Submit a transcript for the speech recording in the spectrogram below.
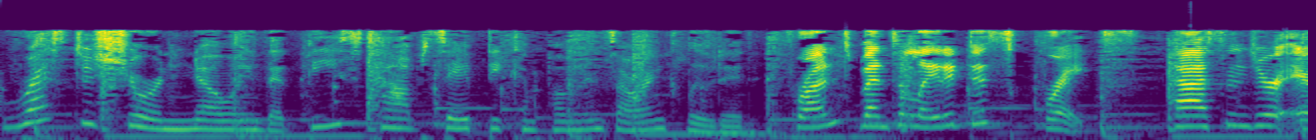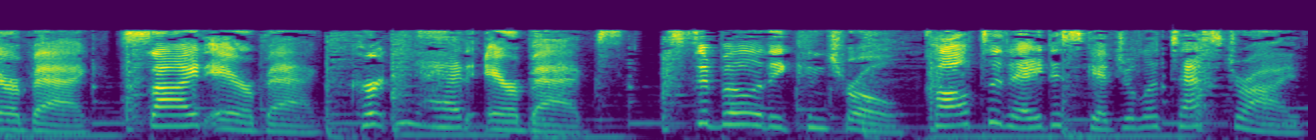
rest assured knowing that these top safety components are included. Front ventilated disc brakes, passenger airbag, side airbag, curtain head airbags, stability control. Call today to schedule a test drive.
